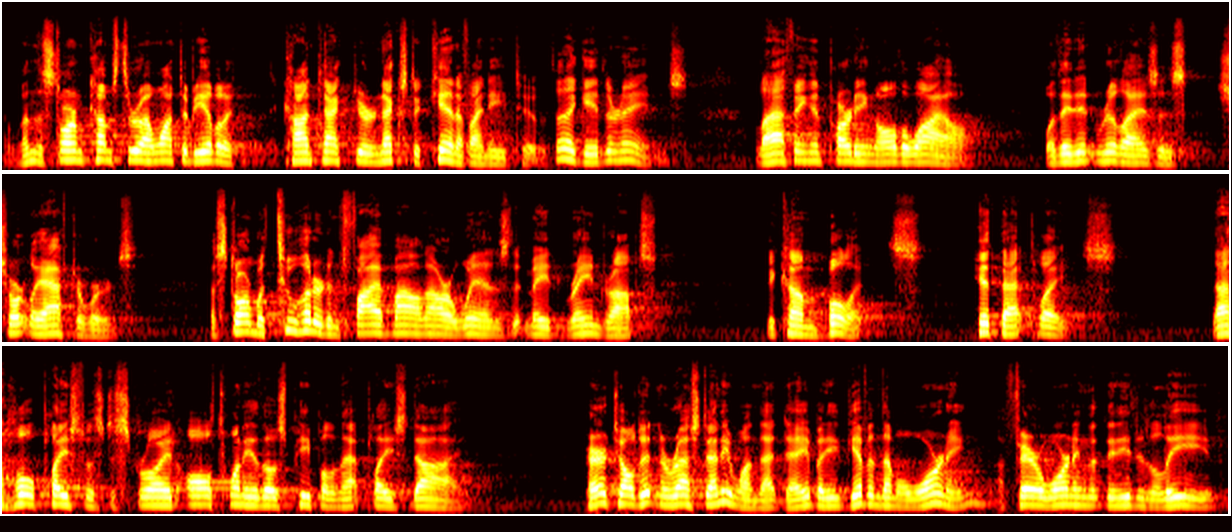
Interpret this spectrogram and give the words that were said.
And when the storm comes through, I want to be able to, to contact your next of kin if I need to. Then they gave their names, laughing and partying all the while. What they didn't realize is shortly afterwards, a storm with 205 mile an hour winds that made raindrops become bullets hit that place. That whole place was destroyed. All 20 of those people in that place died. Peralta didn't arrest anyone that day, but he'd given them a warning, a fair warning that they needed to leave.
